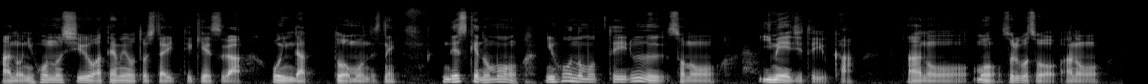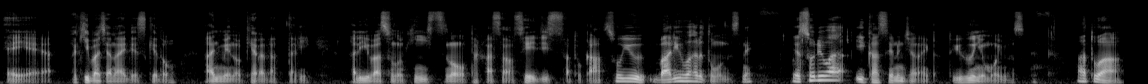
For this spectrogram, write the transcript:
あの、日本の仕様を当てはめようとしたりっていうケースが多いんだと思うんですね。ですけども、日本の持っている、その、イメージというか、あの、もうそれこそ、あの、えー秋葉じゃないですけど、アニメのキャラだったり、あるいはその品質の高さ、誠実さとか、そういうバリューはあると思うんですね。で、それは活かせるんじゃないかというふうに思います。あとは、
